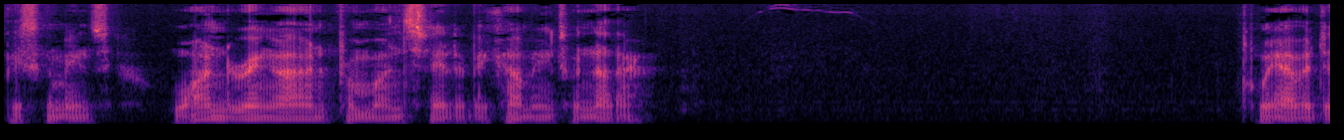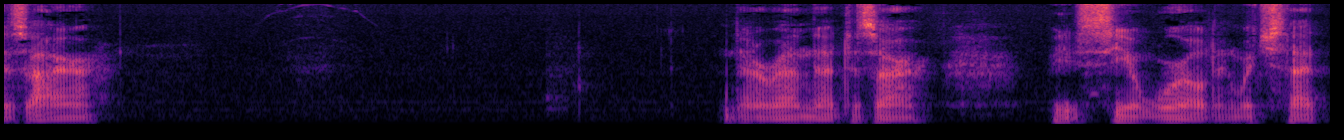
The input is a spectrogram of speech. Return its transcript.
Basically means wandering on from one state of becoming to another. We have a desire, and then around that desire we see a world in which that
